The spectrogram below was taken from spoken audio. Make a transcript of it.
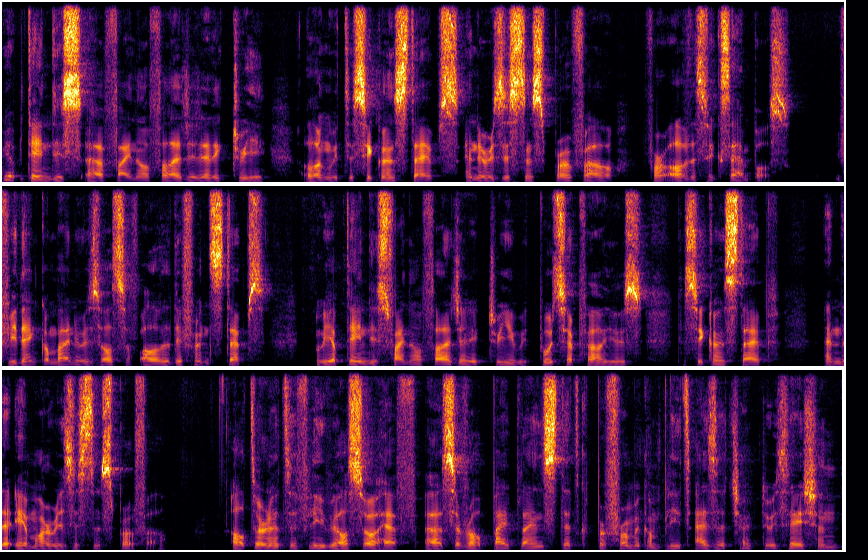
We obtain this uh, final phylogenetic tree along with the sequence types and the resistance profile for all of the six samples. If we then combine the results of all of the different steps, we obtain this final phylogenetic tree with bootstrap values, the sequence type, and the AMR resistance profile. Alternatively, we also have uh, several pipelines that perform a complete isolate characterization,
